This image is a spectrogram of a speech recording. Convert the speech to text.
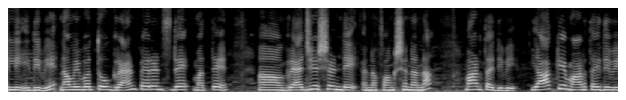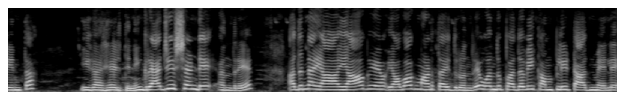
ಇಲ್ಲಿ ಇದ್ದೀವಿ. ನಾವು ಇವತ್ತು ಗ್ರ್ಯಾಂಡ್ ಪೇರೆಂಟ್ಸ್ ಡೇ ಮತ್ತು ಗ್ರ್ಯಾಜುಯೇಷನ್ ಡೇ ಅನ್ನೋ ಫಂಕ್ಷನನ್ನು ಮಾಡ್ತಾಯಿದ್ದೀವಿ ಯಾಕೆ ಮಾಡ್ತಾಯಿದ್ದೀವಿ ಅಂತ ಈಗ ಹೇಳ್ತೀನಿ. ಗ್ರ್ಯಾಜುಯೇಷನ್ ಡೇ ಅಂದರೆ ಅದನ್ನು ಯಾ ಯಾವಾಗ ಯಾವಾಗ ಮಾಡ್ತಾಯಿದ್ರು ಅಂದರೆ ಒಂದು ಪದವಿ ಕಂಪ್ಲೀಟ್ ಆದಮೇಲೆ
